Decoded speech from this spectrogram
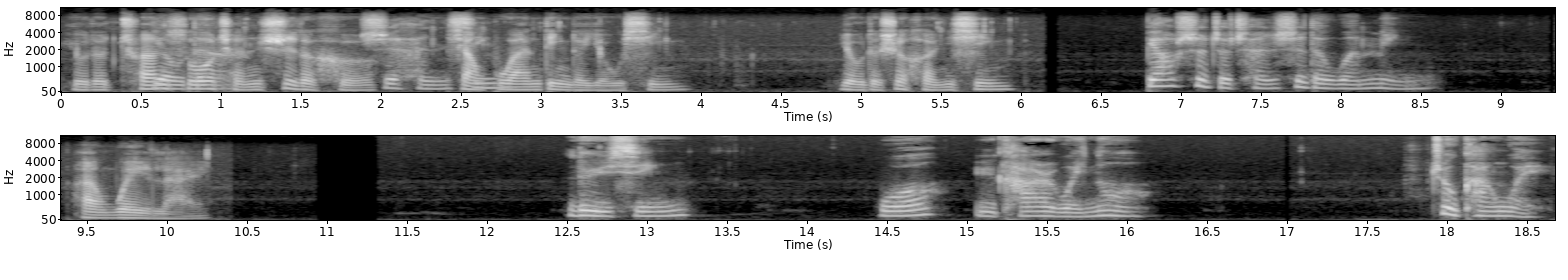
有的穿梭城市的河是恒星，像不安定的游星；有的是恒星，标示着城市的文明和未来。旅行，我与卡尔维诺、祝康伟，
